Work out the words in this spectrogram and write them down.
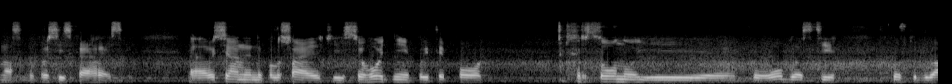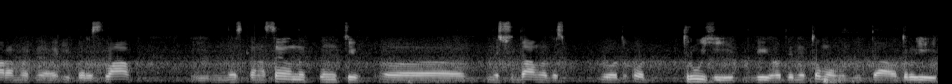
внаслідок російської агресії. Е, Росіяни не полишають і сьогодні бити по Херсону і по області. Також під ударами е, і Береслав, і низка населених пунктів. Нещодавно, десь от, от другій дві години тому, да, о другій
